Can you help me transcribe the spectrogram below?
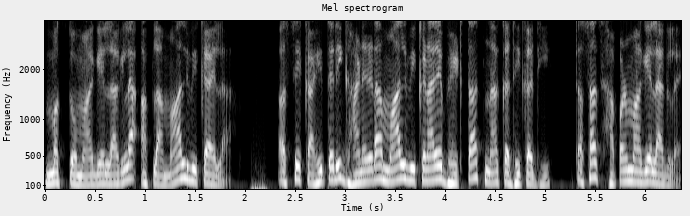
मग तो मागे लागला आपला माल विकायला. असे काहीतरी घाणेरडा माल विकणारे भेटतात ना कधीकधी. तसाच हा पण मागे लागलाय.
